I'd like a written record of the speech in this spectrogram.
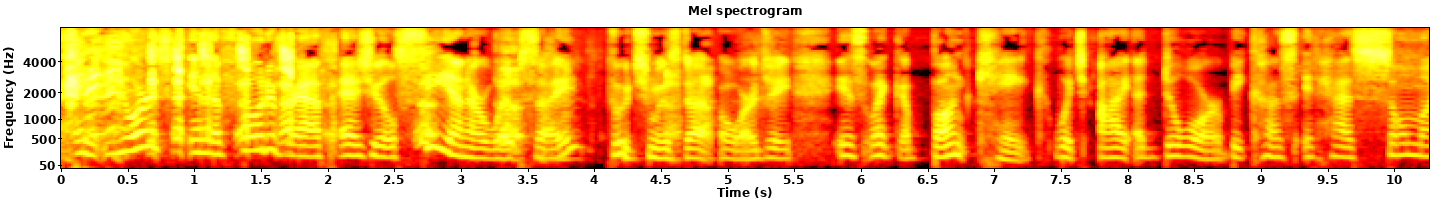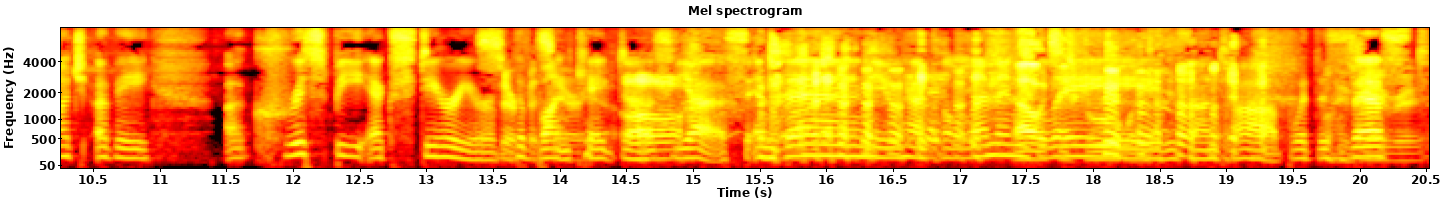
and yours in the photograph, as you'll see on our website foodschmooze.org, is like a Bundt cake, which I adore because it has so much of a a crispy exterior of the Surface bun area. cake does, Oh. yes. And then you have the lemon Alex glaze on top with the zest favorite.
